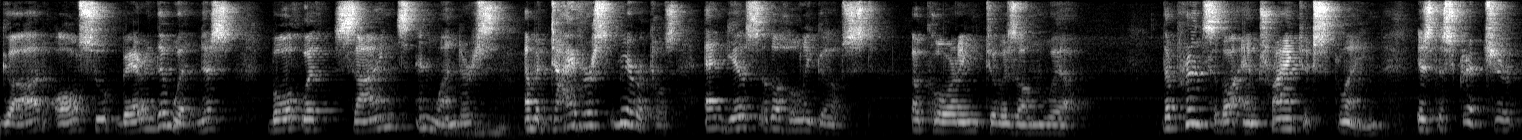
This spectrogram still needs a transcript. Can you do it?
God also bearing them witness, both with signs and wonders, and with divers miracles and gifts of the Holy Ghost, according to his own will. The principle I am trying to explain is the scripture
